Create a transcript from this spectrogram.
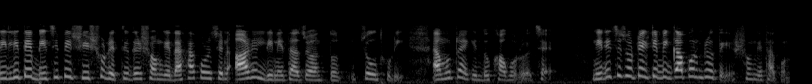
দিল্লিতে বিজেপির শীর্ষ নেতৃত্বের সঙ্গে দেখা করেছেন আর আরএলডি নেতা জয়ন্ত চৌধুরী। এমনটাই কিন্তু খবর রয়েছে। নিরিচ্ছে ছোট্ট একটি বিজ্ঞাপন বিরতি সঙ্গে থাকুন।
